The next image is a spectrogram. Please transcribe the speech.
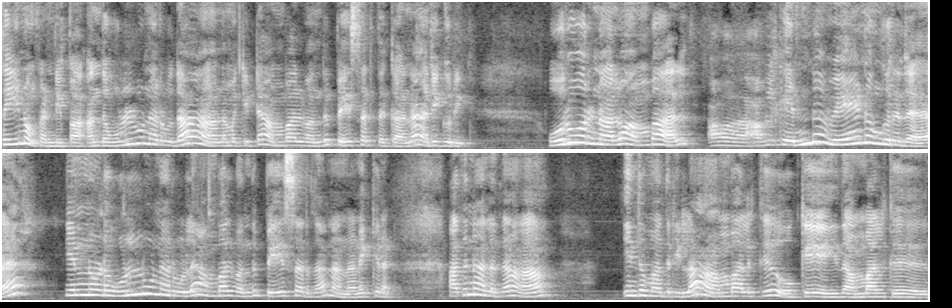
செய்யணும் கண்டிப்பாக அந்த உள்ளுணர்வு தான் நம்மக்கிட்ட அம்பாள் வந்து பேசுறதுக்கான அறிகுறி. ஒரு ஒரு நாளும் அம்பாள் அவ- அவளுக்கு என்ன வேணுங்கிறத என்னோட உள்ளுணர்வில் அம்பாள் வந்து பேசுறதா நான் நினைக்கிறேன். அதனால தான் இந்த மாதிரிலாம் அம்பாளுக்கு ஓகே இது அம்பாளுக்கு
